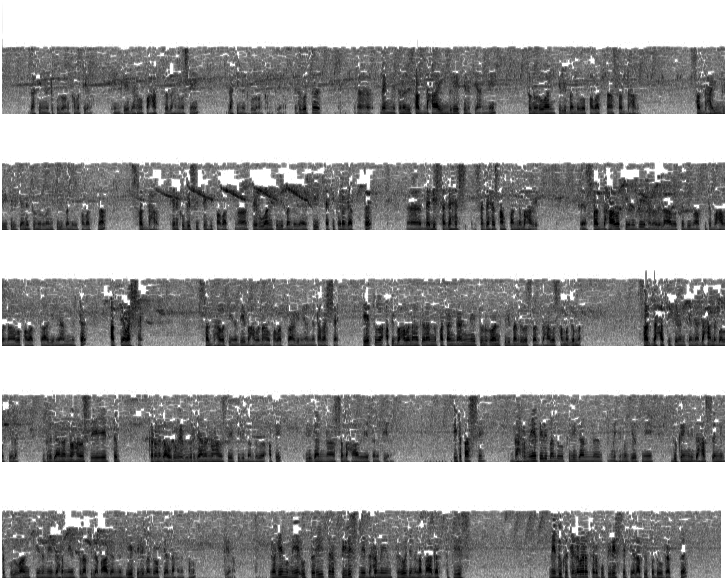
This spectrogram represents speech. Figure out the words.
දකින්නට පුළුවන්කම තියෙනවා. ඉන්ද්‍රිය ධර්ම පහක් ප්‍රධාන වශයෙන් දකින්නට පුළුවන්කම තියෙනවා. එතකොට දැන් මෙතනදී සද්ධා ඉන්ද්‍රිය කියලා කියන්නේ තුනුරුවන් පිළිබඳව පවත්නා ශ්‍රද්ධාව. සද්ධා ඉන්ද්‍රිය කියලා කියන්නේ තුනුරුවන් පිළිබඳව පවත්නා ශ්‍රද්ධාව. කෙනෙකුගේ සිතෙහි පවත්නා තෙරුවන් පිළිබඳව ඇති ඇති කරගත්ත දැඩි සදහ සදහ සම්පන්න භාවය. දැන් ශ්‍රද්ධාව කියන දේ හැම වෙලාවකදීම අපිට භාවනාව පවත්වාගෙන යන්නට අත්‍යවශ්‍යයි. ශ්‍රද්ධාව කියන දේ භාවනාව පවත්වාගෙන යන්නට අවශ්‍යයි. හේතුව අපි භාවනා කරන්න පටන් ගන්නේ තුනුරුවන් පිළිබඳව ශ්‍රද්ධාව සමගම. සද්ධාති කියලා කියන්නේ අදහන බව කියලා. බුදුරජාණන් වහන්සේට කරන ගෞරවය බුදුරජාණන් වහන්සේ පිළිබඳව අපි පිළිගන්නා ස්වභාවය එතන තියෙනවා. ඊට පස්සේ ධර්මයේ පිළිබඳව පිළිගන්න මෙහෙම ගියොත් මේ දුකෙන් නිදහස් වෙන්නට පුළුවන් කියන මේ ධර්මයේ තුළ අපි ලබා ගන්න දේ පිළිබඳව අපි අදහනකම තියෙනවා. ඒ වගේම මේ උත්තරීතර පිරිස් මේ ධර්මයෙන් ප්‍රයෝජන ලබාගත් පිරිස් මේ දුක කෙලවර කරපු පිරිස් කියලා අපි උපදවගත්ත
